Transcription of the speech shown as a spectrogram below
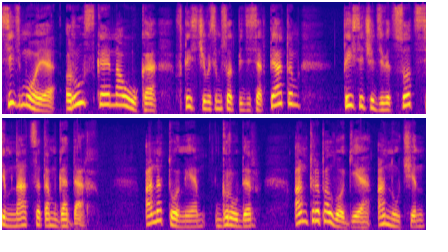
Седьмое. Русская наука в 1855-1917 годах. Анатомия. Грубер. Антропология. Анучин.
